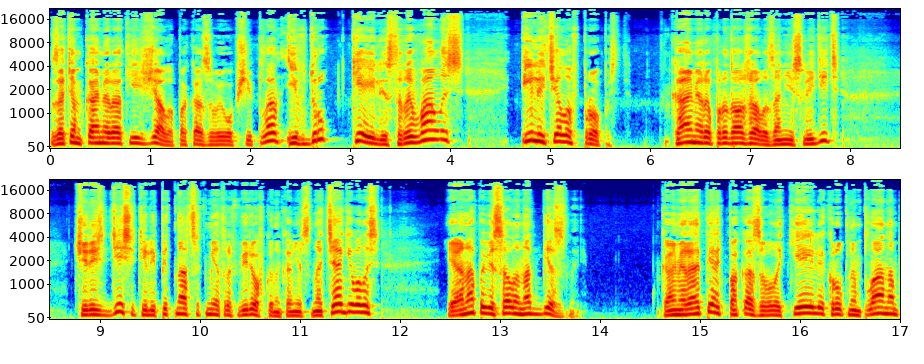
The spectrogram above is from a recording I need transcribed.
Затем камера отъезжала, показывая общий план, и вдруг Кейли срывалась и летела в пропасть. Камера продолжала за ней следить. Через 10 или 15 метров веревка, наконец, натягивалась, и она повисала над бездной. Камера опять показывала Кейли крупным планом,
